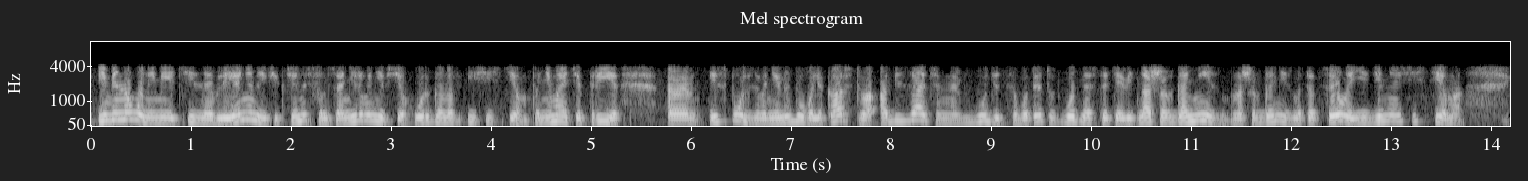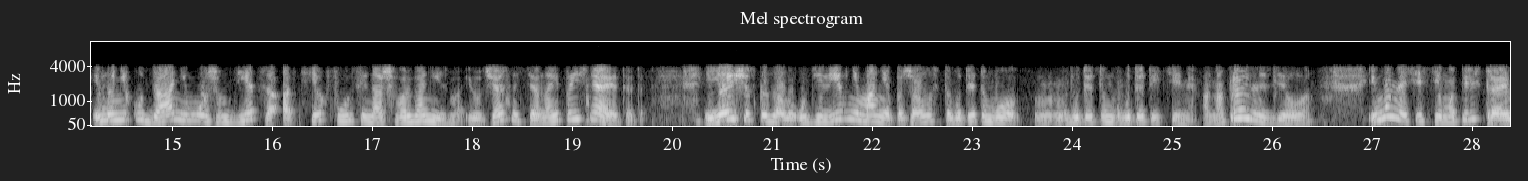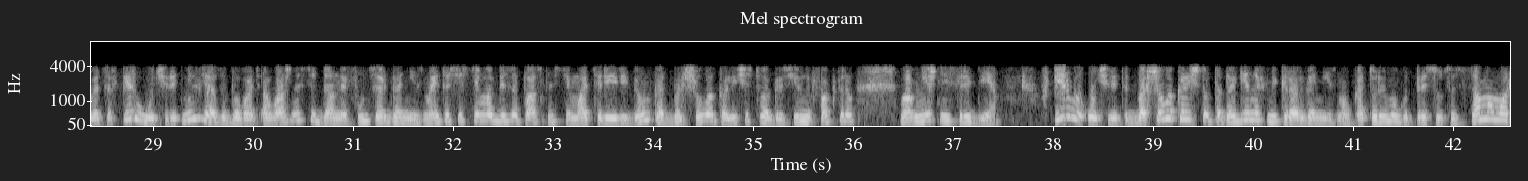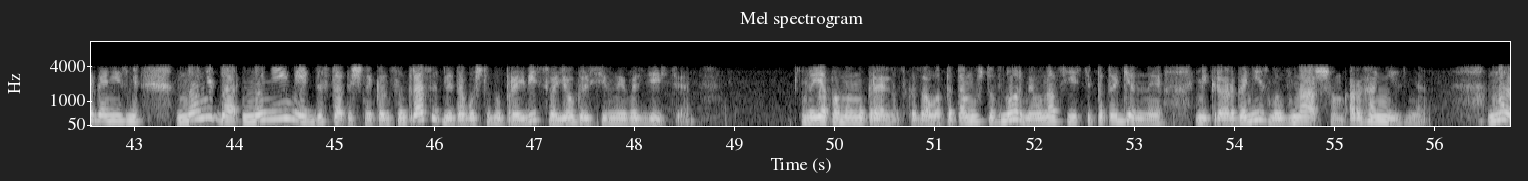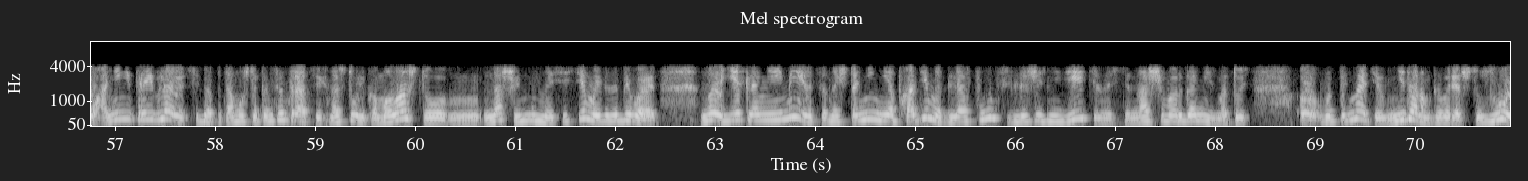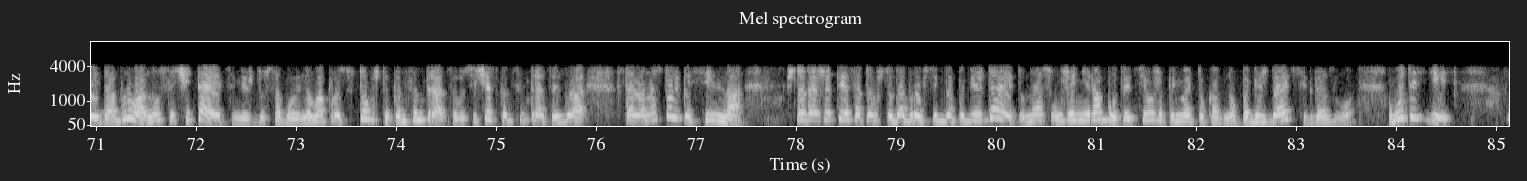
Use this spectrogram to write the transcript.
Именно он имеет сильное влияние на эффективность функционирования всех органов и систем. Понимаете, при э, использовании любого лекарства обязательно вводится вот эта вводная статья. Ведь наш организм, наш организм это целая единая система. И мы никуда не можем деться от всех функций нашего организма. И вот в частности она и поясняет это. И я еще сказала, удели внимание, пожалуйста, вот этому, вот этому, вот этой теме. Она правильно сделала. Иммунная система перестраивается в первую очередь. Нельзя забывать о важности данной функции организма. Это система безопасности матери и ребенка от большого количества агрессивных факторов во внешней среде. В первую очередь от большого количества патогенных микроорганизмов, которые могут присутствовать в самом организме, но не, да, но не иметь достаточной концентрации для того, чтобы проявить свое агрессивное воздействие. Но я, по-моему, правильно сказала, потому что в норме у нас есть и патогенные микроорганизмы в нашем организме но они не проявляют себя, потому что концентрация их настолько мала, что наша иммунная система их забивает. Но если они имеются, значит, они необходимы для функций, для жизнедеятельности нашего организма. То есть, э, вот понимаете, недаром говорят, что зло и добро, оно сочетается между собой. Но вопрос в том, что концентрация, вот сейчас концентрация зла стала настолько сильна, что даже тест о том, что добро всегда побеждает, у нас уже не работает. Все уже понимают только одно – побеждает всегда зло. Вот и здесь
